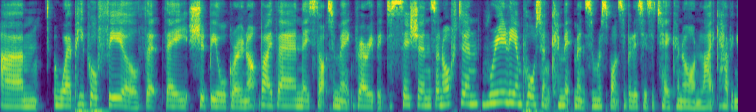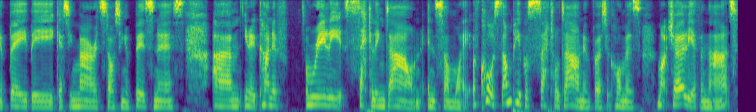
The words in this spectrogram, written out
um, where people feel that they should be all grown up by then. They start to make very big decisions, and often really important commitments and responsibilities are taken on, like having a baby, getting married, starting a business, um, you know, kind of really settling down in some way. Of course, some people settle down, inverted commas, much earlier than that.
